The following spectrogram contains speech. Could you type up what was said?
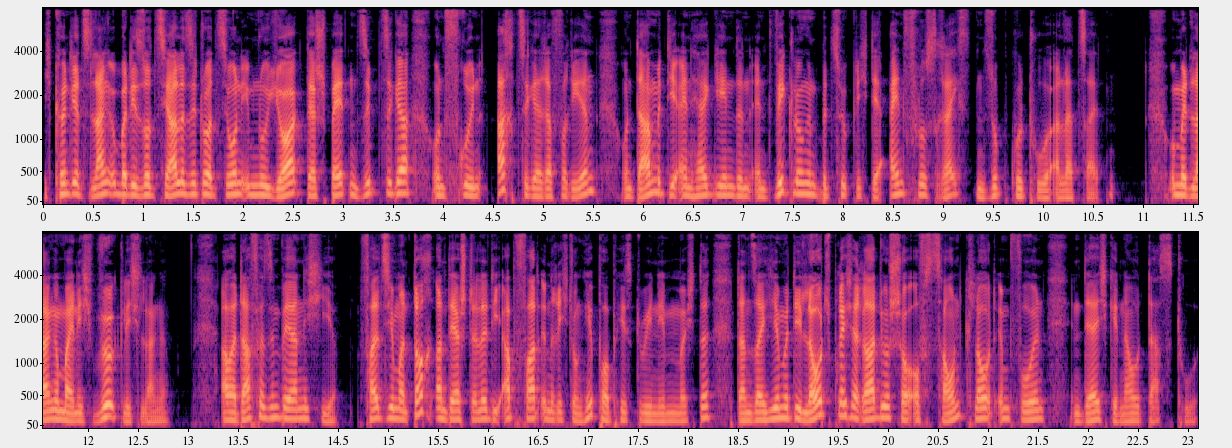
Ich könnte jetzt lang über die soziale Situation im New York der späten 70er und frühen 80er referieren und damit die einhergehenden Entwicklungen bezüglich der einflussreichsten Subkultur aller Zeiten. Und mit lange meine ich wirklich lange. Aber dafür sind wir ja nicht hier. Falls jemand doch an der Stelle die Abfahrt in Richtung Hip-Hop-History nehmen möchte, dann sei hiermit die Lautsprecher-Radioshow auf Soundcloud empfohlen, in der ich genau das tue.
